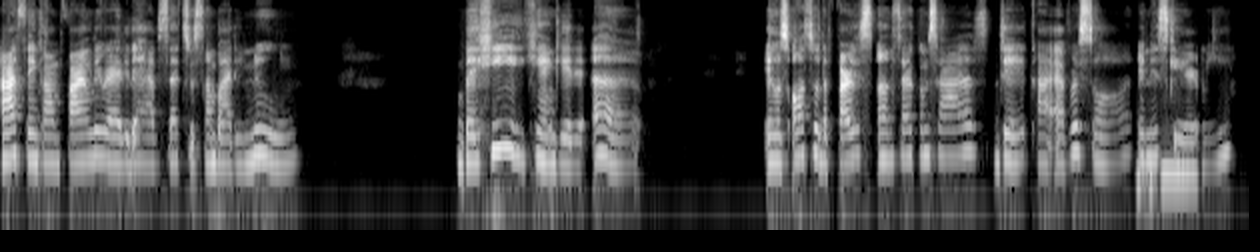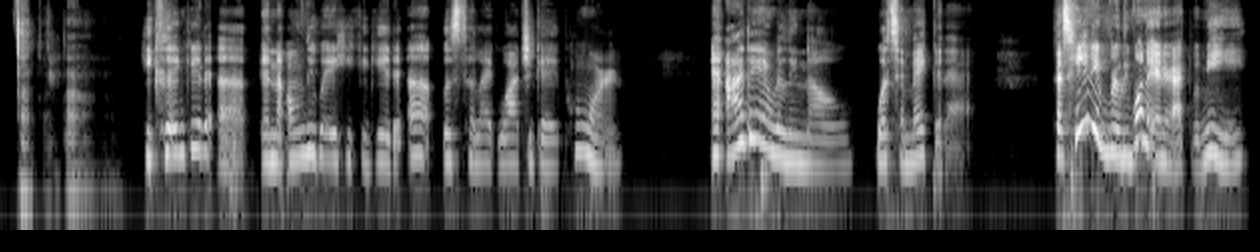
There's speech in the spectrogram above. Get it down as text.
I think I'm finally ready to have sex with somebody new, but he can't get it up. It was also the first uncircumcised dick I ever saw, and it scared me. Dun, dun, dun. He couldn't get it up, and the only way he could get it up was to like watch gay porn. And I didn't really know what to make of that. Because he didn't really want to interact with me.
